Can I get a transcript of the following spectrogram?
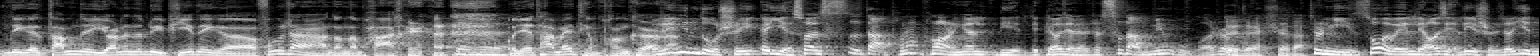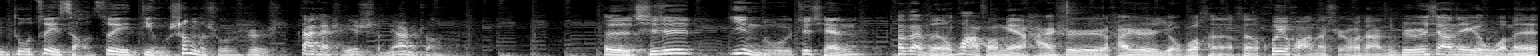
那个咱们这原来的绿皮那个风扇上都能趴个人对对，我觉得他们也挺朋克我觉得。印度是一，哎也算四大。彭彭老师应该理了解了，这四大文明古国是吧？对对是的。就是你作为了解历史，就印度最早最鼎盛的时候是大概是一个什么样的状态？呃，其实印度之前它在文化方面还是还是有过很很辉煌的时候的。你比如像这个我们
